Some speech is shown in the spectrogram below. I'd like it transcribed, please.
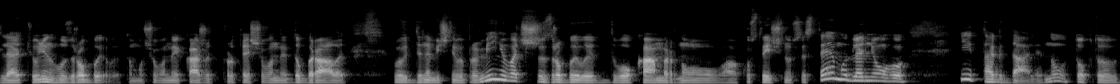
для тюнінгу зробили. Тому що вони кажуть про те, що вони добирали динамічний випромінювач, зробили двокамерну акустичну систему для нього. І так далі. Ну, тобто,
